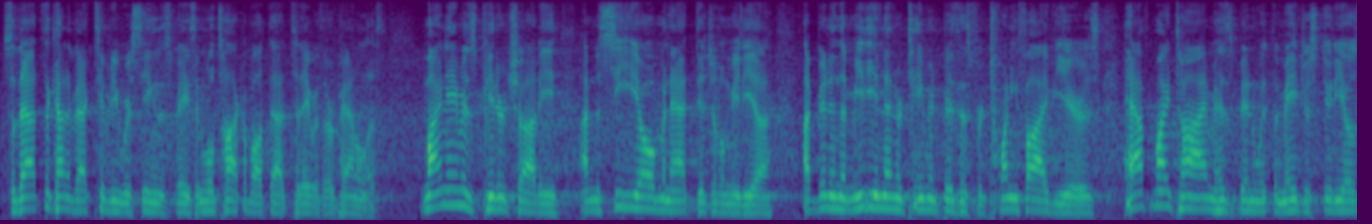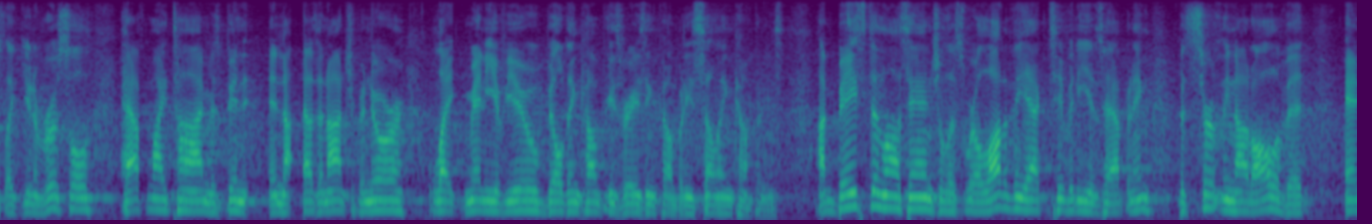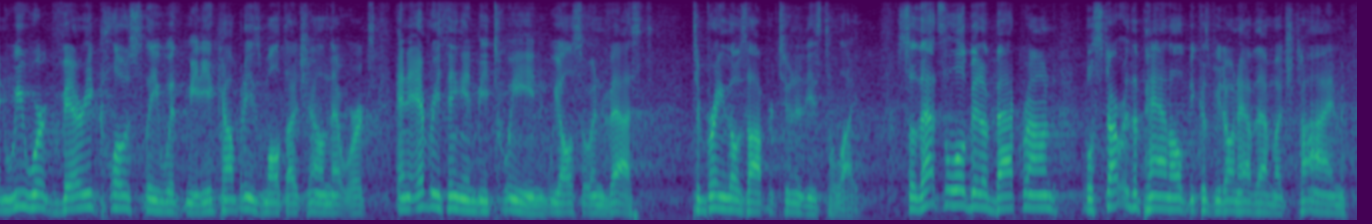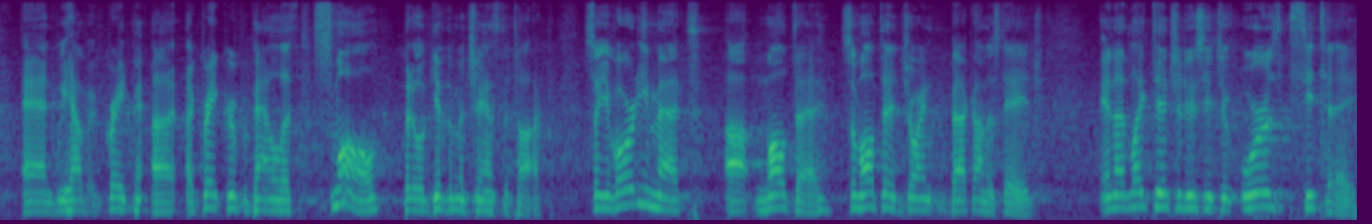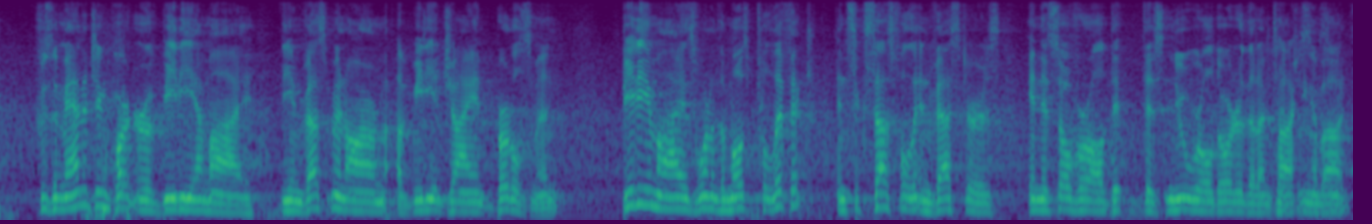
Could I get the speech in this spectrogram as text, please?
So that's the kind of activity we're seeing in the space, and we'll talk about that today with our panelists. My name is Peter Csathy. I'm the CEO of Manatt Digital Media. I've been in the media and entertainment business for 25 years. Half my time has been with the major studios like Universal. Half my time has been in, as an entrepreneur, like many of you, building companies, raising companies, selling companies. I'm based in Los Angeles, where a lot of the activity is happening, but certainly not all of it. And we work very closely with media companies, multi-channel networks, and everything in between. We also invest to bring those opportunities to light. So that's a little bit of background. We'll start with the panel because we don't have that much time. And we have a great, uh, a great group of panelists, small, but it will give them a chance to talk. So you've already met uh, Malte. So Malte joined back on the stage. And I'd like to introduce you to Urs Cete, who's the managing partner of BDMI, the investment arm of media giant Bertelsmann. BDMI is one of the most prolific and successful investors in this overall, this new world order that I'm talking about,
